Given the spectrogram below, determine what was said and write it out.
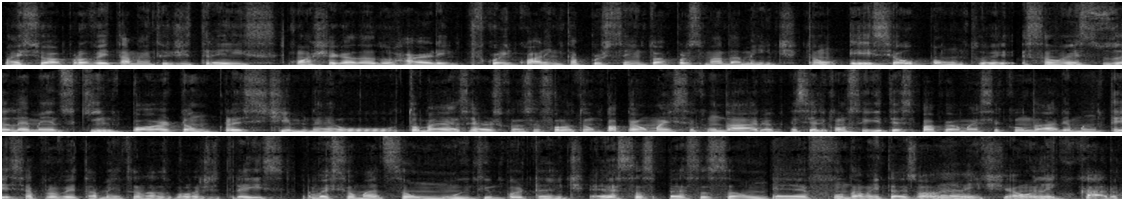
Mas seu aproveitamento de 3 com a chegada do Harden ficou em 40% aproximadamente. Então, esse é o ponto. São esses os elementos que importam para esse time, né? O Tobias Harris, como você falou, tem um papel mais secundário. Mas se ele conseguir ter esse papel mais secundário e manter esse aproveitamento nas bolas de 3, vai ser uma adição muito importante. Essas peças são é, fundamentais. Obviamente, é um elenco caro.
